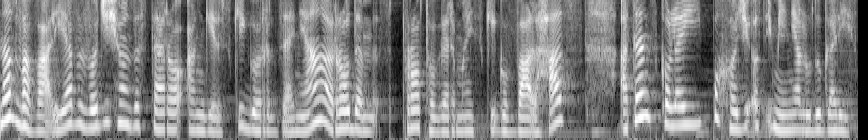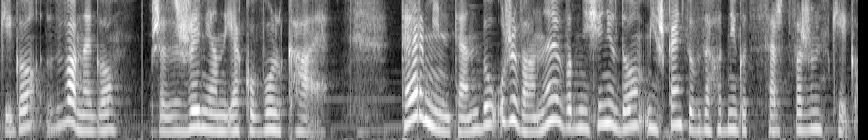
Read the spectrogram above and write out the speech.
Nazwa Walia wywodzi się ze staroangielskiego rdzenia, rodem z protogermańskiego Walhas, a ten z kolei pochodzi od imienia ludu galijskiego, zwanego przez Rzymian jako Volcae. Termin ten był używany w odniesieniu do mieszkańców zachodniego Cesarstwa Rzymskiego.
